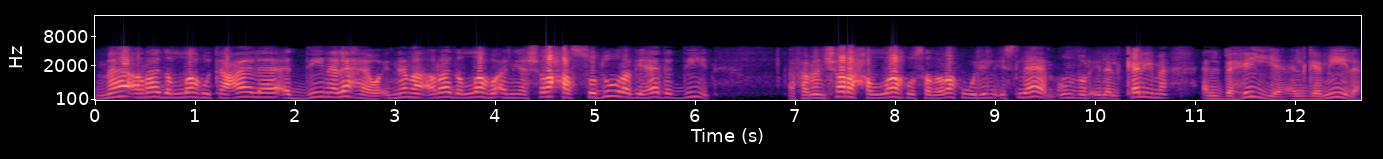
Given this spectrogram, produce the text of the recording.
ما أراد الله تعالى الدين لها وإنما أراد الله أن يشرح الصدور بهذا الدين. أفمن شرح الله صدره للإسلام؟ انظر إلى الكلمة البهية الجميلة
